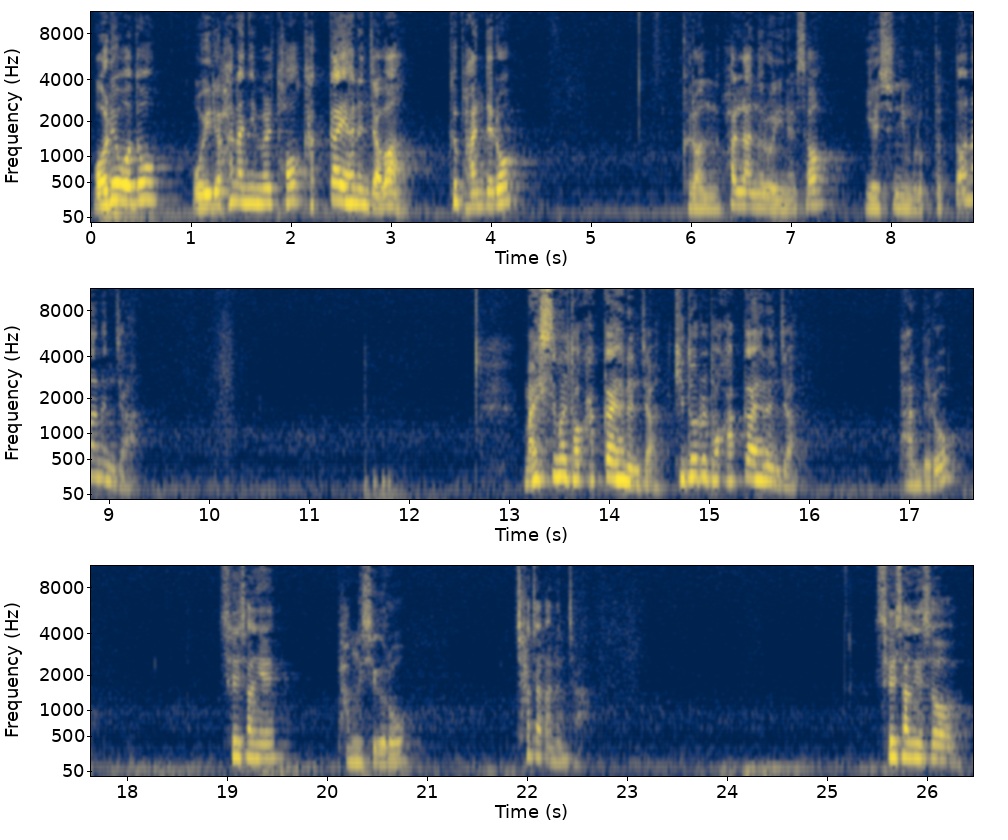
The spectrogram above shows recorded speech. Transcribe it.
어려워도 오히려 하나님을 더 가까이 하는 자와 그 반대로 그런 환란으로 인해서 예수님으로부터 떠나는 자, 말씀을 더 가까이 하는 자, 기도를 더 가까이 하는 자, 반대로 세상의 방식으로 찾아가는 자, 세상에서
